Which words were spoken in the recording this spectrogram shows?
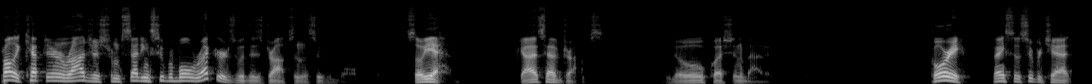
probably kept Aaron Rodgers from setting Super Bowl records with his drops in the Super Bowl. So, yeah, guys have drops. No question about it. Corey, thanks for the super chat.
